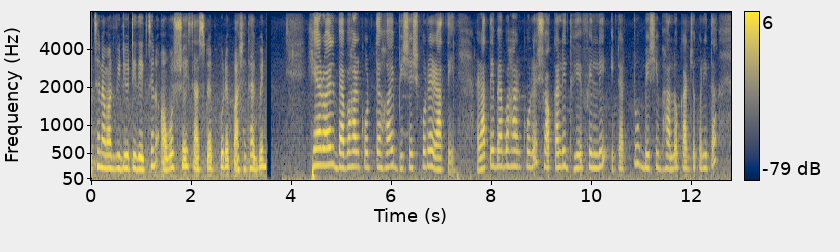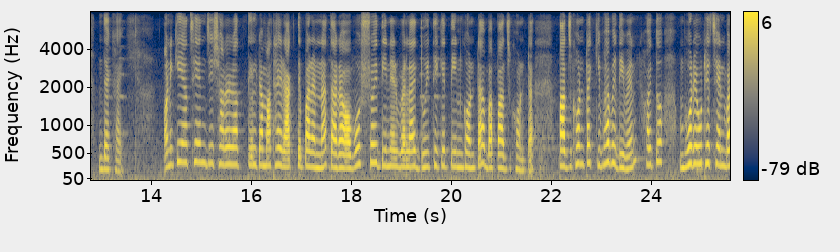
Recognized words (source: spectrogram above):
আছেন আমার ভিডিওটি দেখছেন, অবশ্যই সাবস্ক্রাইব করে পাশে থাকবেন। হেয়ার অয়েল ব্যবহার করতে হয় বিশেষ করে রাতে। রাতে ব্যবহার করে সকালে ধুয়ে ফেললে এটা একটু বেশি ভালো কার্যকারিতা দেখায়। অনেকেই আছেন যে সারা রাত তেলটা মাথায় রাখতে পারেন না, তারা অবশ্যই দিনের বেলায় দুই থেকে তিন ঘণ্টা বা পাঁচ ঘণ্টা। পাঁচ ঘণ্টা কীভাবে দিবেন? হয়তো ভোরে উঠেছেন বা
